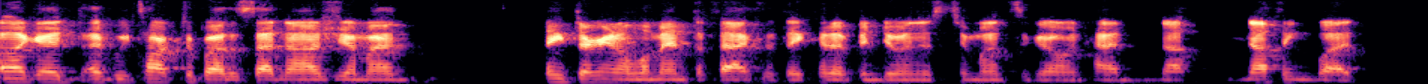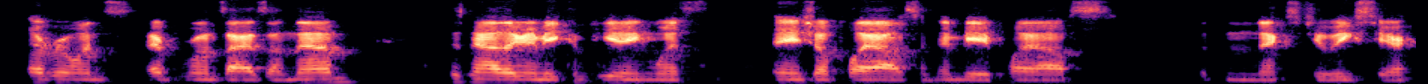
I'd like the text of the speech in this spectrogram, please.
like I, I we talked about this ad nauseum. I think they're going to lament the fact that they could have been doing this two months ago and had no, nothing but everyone's everyone's eyes on them because now they're going to be competing with NHL playoffs and NBA playoffs within the next two weeks here.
